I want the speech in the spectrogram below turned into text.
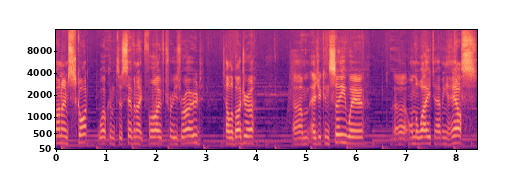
My name's Scott. Welcome to 785 Trees Road, Tallebudgera. Um, as you can see, we're uh, on the way to having a house.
